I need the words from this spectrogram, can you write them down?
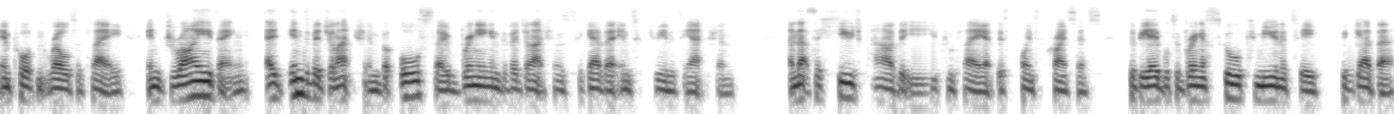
important role to play in driving individual action, but also bringing individual actions together into community action. And that's a huge power that you can play at this point of crisis to be able to bring a school community together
